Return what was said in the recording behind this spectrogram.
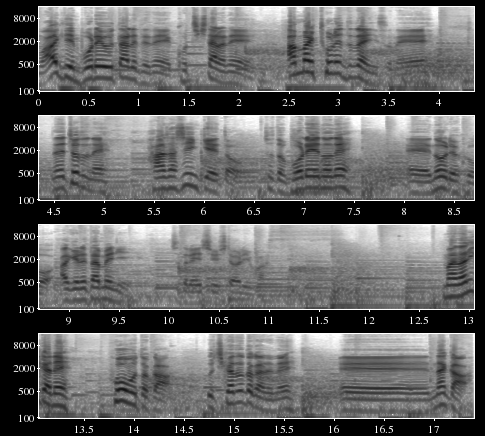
もう相手にボレー打たれてねこっち来たらねあんまり取れてないんですよね。なのでちょっとね反射神経とちょっとボレーのね、えー、能力を上げるためにちょっと練習しております。まあ何かねフォームとか打ち方とかでねえー、なんか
